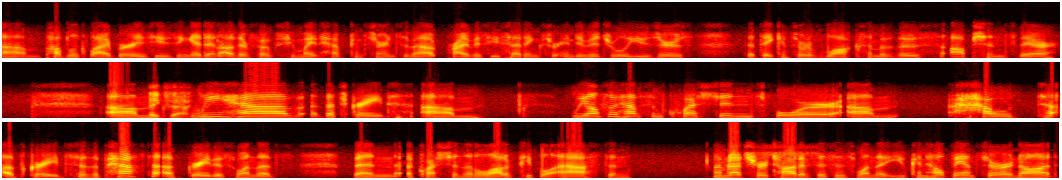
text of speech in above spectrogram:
um, public libraries using it and other folks who might have concerns about privacy settings for individual users that they can sort of lock some of those options there. Um, exactly. We have, that's great. Um, we also have some questions for um, how to upgrade. So the path to upgrade is one that's been a question that a lot of people asked. And I'm not sure, Todd, if this is one that you can help answer or not.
